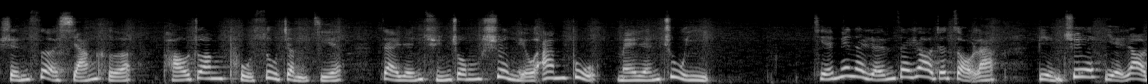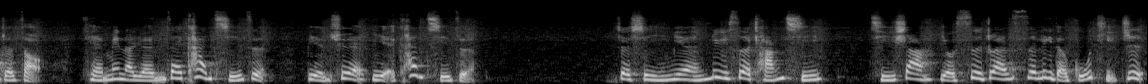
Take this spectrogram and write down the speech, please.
神色祥和，袍装朴素整洁，在人群中顺流安步，没人注意。前面的人在绕着走了，扁鹊也绕着走。前面的人在看旗子，扁鹊也看旗子。这是一面绿色长旗，旗上有四篆四隶的古体字，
